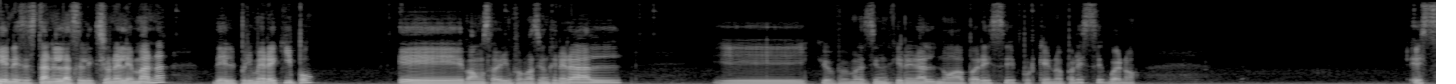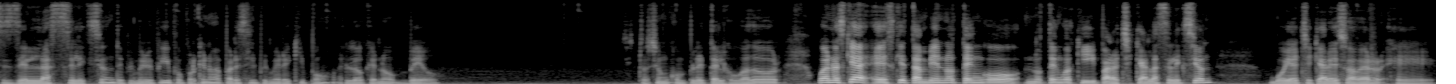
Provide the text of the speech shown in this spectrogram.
quiénes están en la selección alemana del primer equipo. Eh, vamos a ver información general. Y información general no aparece. ¿Por qué no aparece? Bueno. Este es de la selección del primer equipo. ¿Por qué no aparece el primer equipo? Es lo que no veo. Situación completa del jugador. Bueno, es que es que también no tengo no tengo aquí para checar la selección. Voy a checar eso a ver eh,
